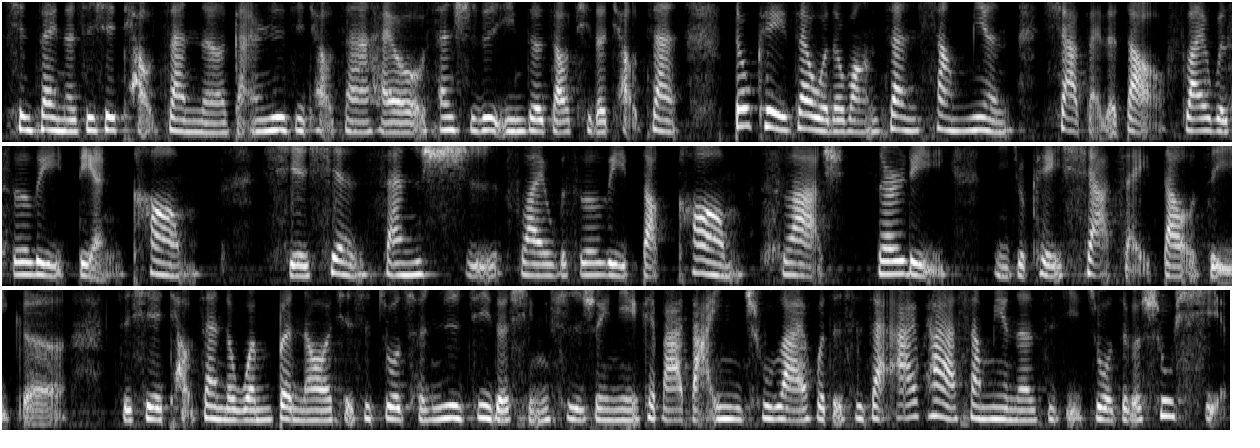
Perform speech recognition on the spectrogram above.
现在呢，这些挑战呢，感恩日记挑战，还有三十日赢得早起的挑战，都可以在我的网站上面下载得到，flywithlily 点 com 斜线三十，flywithlily dot com slash。Thirty，你就可以下载到这一个这些挑战的文本哦，而且是做成日记的形式，所以你也可以把它打印出来，或者是在 iPad 上面呢自己做这个书写，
